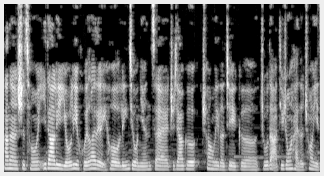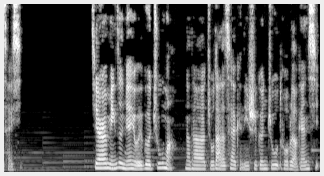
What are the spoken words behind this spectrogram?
他呢是从意大利游历回来了以后，零九年在芝加哥创立了这个主打地中海的创意菜系。既然名字里面有一个猪嘛。那它主打的菜肯定是跟猪脱不了干系。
